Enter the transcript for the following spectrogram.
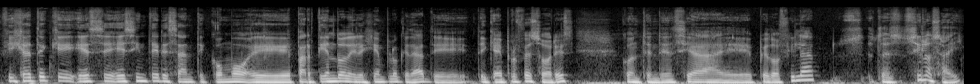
Fíjate que es, es interesante cómo, eh, partiendo del ejemplo que da de, que hay profesores con tendencia eh, pedófila, entonces sí los hay,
